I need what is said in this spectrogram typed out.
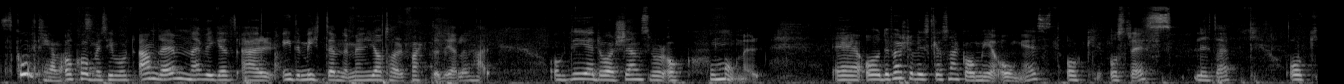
skoltemat. Och kommer till vårt andra ämne, vilket är inte mitt ämne, men jag tar faktadelen här. Och det är då känslor och hormoner. Eh, och det första vi ska snacka om är ångest och, och stress, lite. Och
